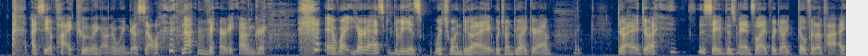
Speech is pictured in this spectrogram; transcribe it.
I see a pie cooling on a windowsill, and I'm very hungry. And what you're asking me is which one do I which one do I grab? Like, do I do I save this man's life or do I go for the pie?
